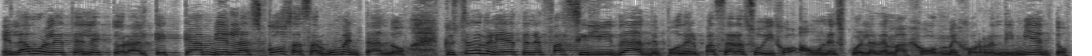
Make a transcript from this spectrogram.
en la boleta electoral que cambien las cosas, argumentando que usted debería de tener facilidad de poder pasar a su hijo a una escuela de mejor, mejor rendimiento.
